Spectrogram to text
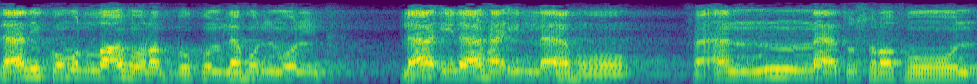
ذلكم الله ربكم له الملك لا اله الا هو فأنا تصرفون.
